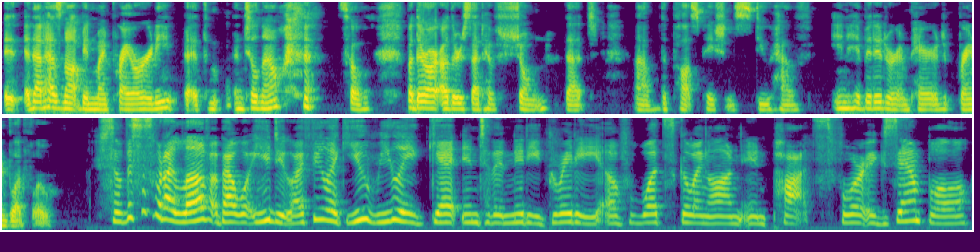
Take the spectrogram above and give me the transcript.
it, that has not been my priority the, until now. so, but there are others that have shown that uh, the POTS patients do have inhibited or impaired brain blood flow so, this is what I love about what you do. I feel like you really get into the nitty gritty of what's going on in POTS. For example,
